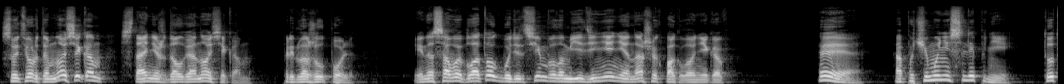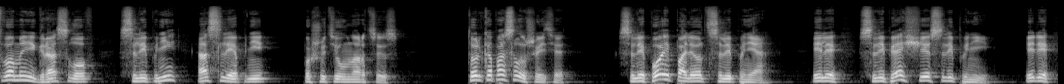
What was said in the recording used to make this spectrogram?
С утертым носиком станешь долгоносиком», – предложил Поль. «И носовой платок будет символом единения наших поклонников». «Э, а почему не слепни? Тут вам и игра слов. Слепни, ослепни», – пошутил нарцисс. «Только послушайте. Слепой полет слепня. Или слепящие слепни. Или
